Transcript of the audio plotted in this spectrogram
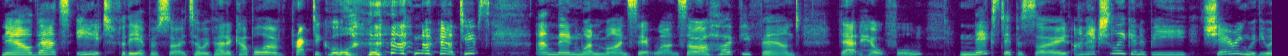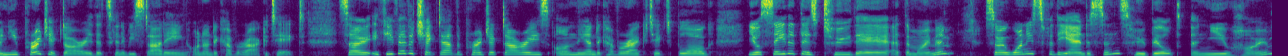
Now that's it for the episode. So we've had a couple of practical know how tips and then one mindset one. So I hope you found that helpful. Next episode, I'm actually going to be sharing with you a new project diary that's going to be starting on Undercover Architect. So if you've ever checked out the project diaries on the Undercover Architect blog, you'll see that there's two there at the moment. So one is for the Andersons who built a new home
